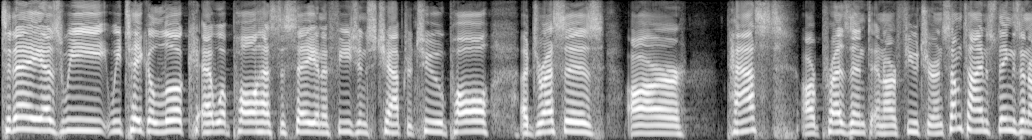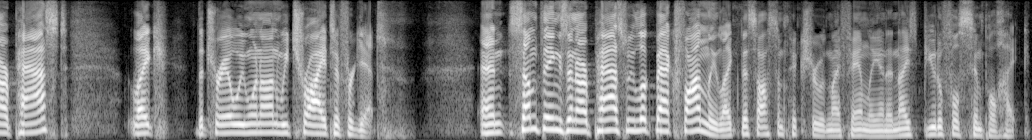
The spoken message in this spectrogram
Today, as we, we take a look at what Paul has to say in Ephesians chapter 2, Paul addresses our past, our present, and our future. And sometimes things in our past, like the trail we went on, we try to forget. And some things in our past we look back fondly, like this awesome picture with my family and a nice, beautiful, simple hike.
